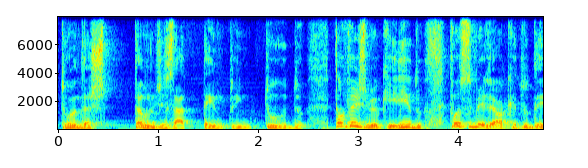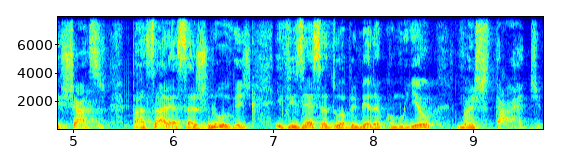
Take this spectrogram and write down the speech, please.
tu andas tão desatento em tudo. Talvez, meu querido, fosse melhor que tu deixasses passar essas nuvens e fizesse a tua primeira comunhão mais tarde.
